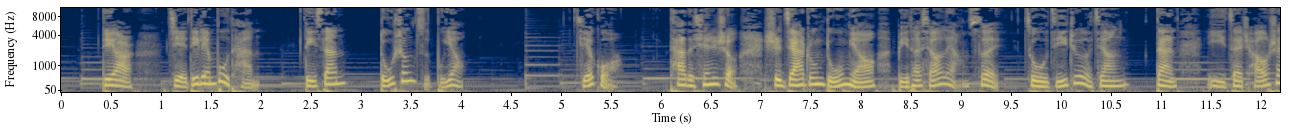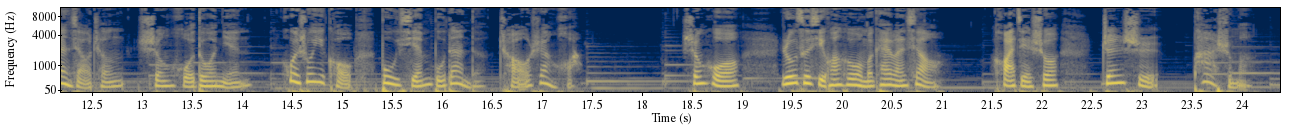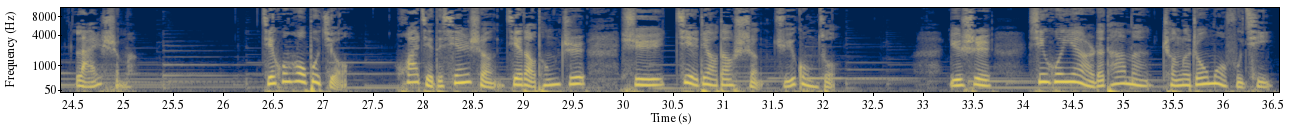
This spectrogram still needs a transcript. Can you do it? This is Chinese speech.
第二，姐弟恋不谈；第三，独生子不要。结果，她的先生是家中独苗，比她小两岁，祖籍浙江，但已在潮汕小城生活多年，会说一口不咸不淡的潮汕话。生活。如此喜欢和我们开玩笑，花姐说：“真是怕什么来什么。”结婚后不久，花姐的先生接到通知，需借调到省局工作，于是新婚燕尔的他们成了周末夫妻。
